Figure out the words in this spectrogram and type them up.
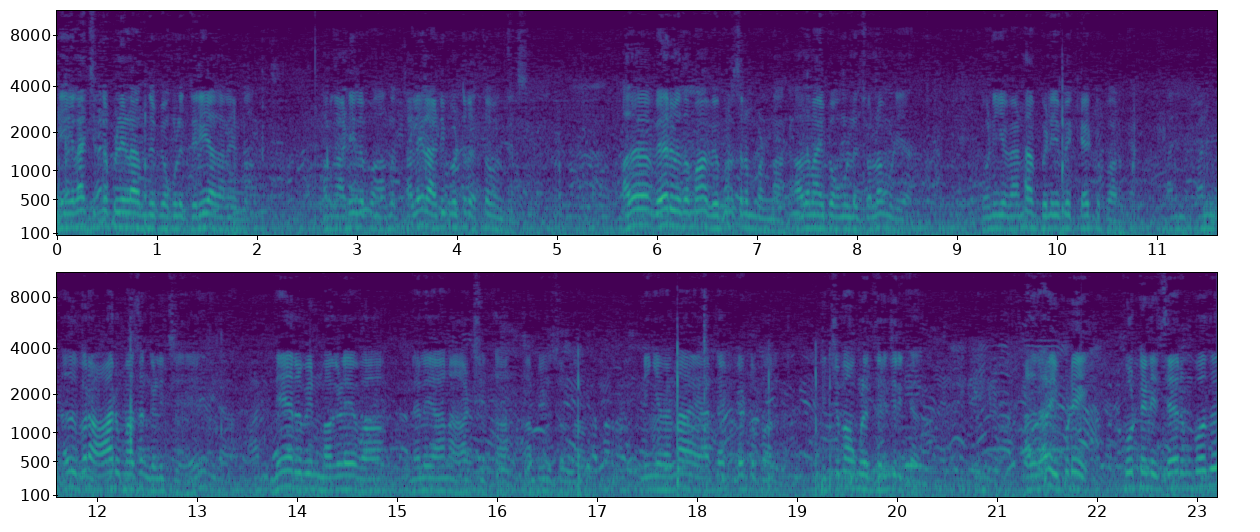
நீங்க எல்லாம் சின்ன பிள்ளைகளா இருந்து உங்களுக்கு தெரியாதானே என்ன அவங்க அடியில் அந்த தலையில் அடிபட்டு ரத்தம் வந்துச்சு அதை வேறு விதமாக விமர்சனம் பண்ணாங்க. அதை நான் இப்போ உங்கள்ட்ட சொல்ல முடியாது. நீங்கள் வேண்டாம் வெளியே போய் கேட்டு பாருங்க. அதுக்கப்புறம் ஆறு மாதம் கழிச்சு நேருவின் மகளே வா நிலையான ஆட்சி தான் அப்படின்னு சொன்னாங்க நீங்கள் வேணா யார்கிட்ட கேட்டு பாருங்க. நிச்சயமா உங்களுக்கு தெரிஞ்சிருக்காது. அதனால இப்படி கூட்டணி சேரும்போது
